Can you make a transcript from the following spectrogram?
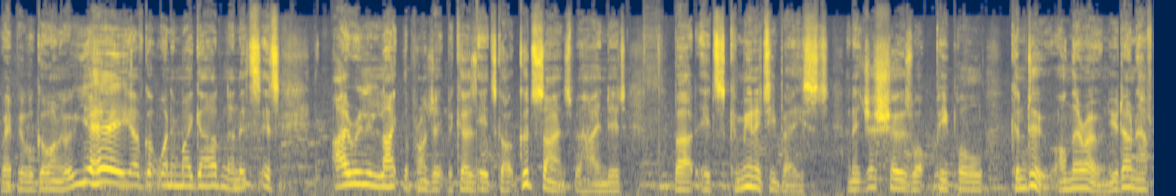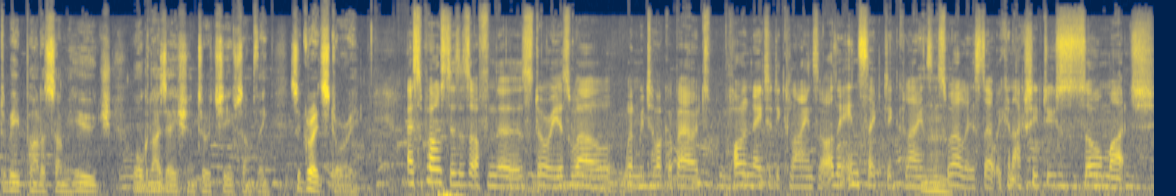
where people go on and go, Yay, I've got one in my garden. And it's, it's I really like the project because it's got good science behind it, but it's community based and it just shows what people can do on their own. You don't have to be part of some huge organisation to achieve something. It's a great story. I suppose this is often the story as well when we talk about pollinator declines or other insect declines as mm. well, is that we can actually do so much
